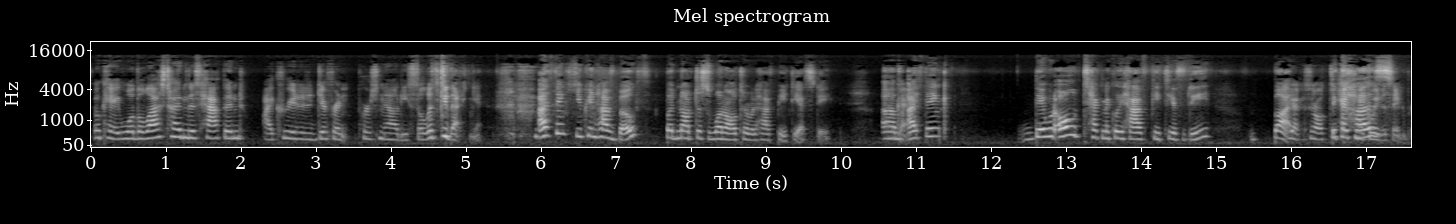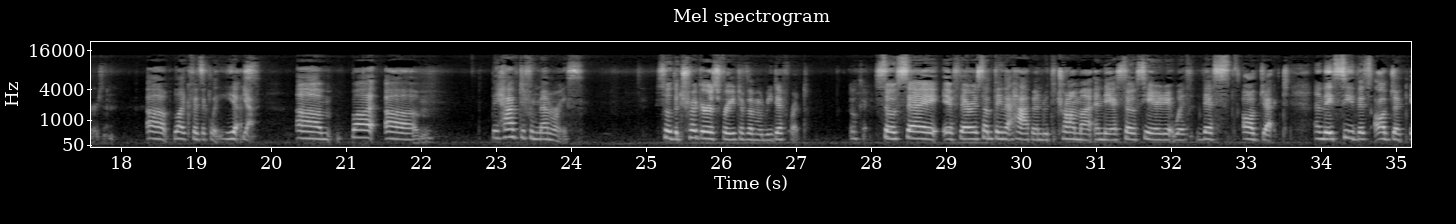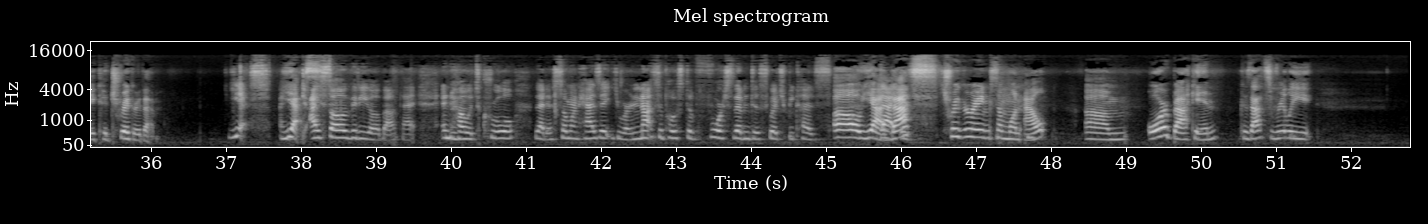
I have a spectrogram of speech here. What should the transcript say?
okay, well, the last time this happened, I created a different personality, so let's do that again. I think you can have both, but not just one alter would have PTSD. Um, Okay. I think they would all technically have PTSD, but Yeah, because they're all technically the same person. uh, like physically, yes. Yeah. Um, but um, they have different memories, so the triggers for each of them would be different. Okay. So, say if there is something that happened with the trauma and they associated it with this object, and they see this object, it could trigger them. Yes. Yes. I saw a video about that and how Mhm. it's cruel that if someone has it, you are not supposed to force them to switch because Oh yeah, That that's triggering someone out, um, or back in, because that's really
